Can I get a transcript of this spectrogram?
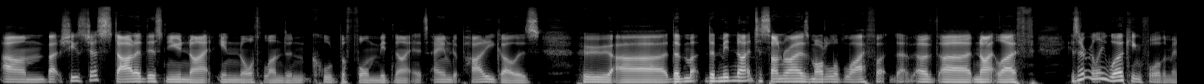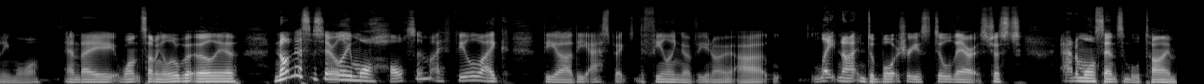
Um, but she's just started this new night in North London called Before Midnight. It's aimed at partygoers who uh, the the midnight to sunrise model of life of uh, nightlife isn't really working for them anymore. And they want something a little bit earlier, not necessarily more wholesome. I feel like the uh, the aspect, the feeling of you know uh, late night and debauchery is still there. It's just at a more sensible time.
